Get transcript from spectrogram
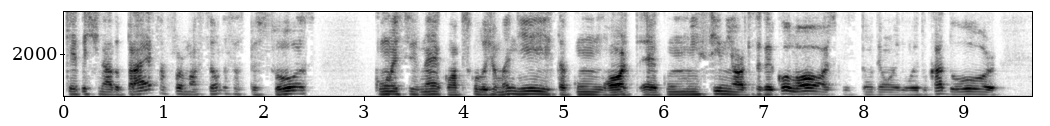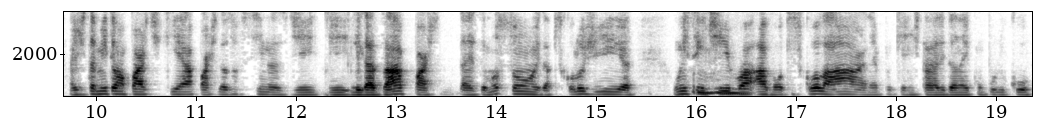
que é destinado para essa formação dessas pessoas, com esses, né, com a psicologia humanista, com, é, com ensino em hortas agroecológicas, então tem um, um, educador. A gente também tem uma parte que é a parte das oficinas de, de ligadas à parte das emoções, da psicologia, o incentivo uhum. à, à, volta escolar, né, porque a gente está lidando aí com um público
